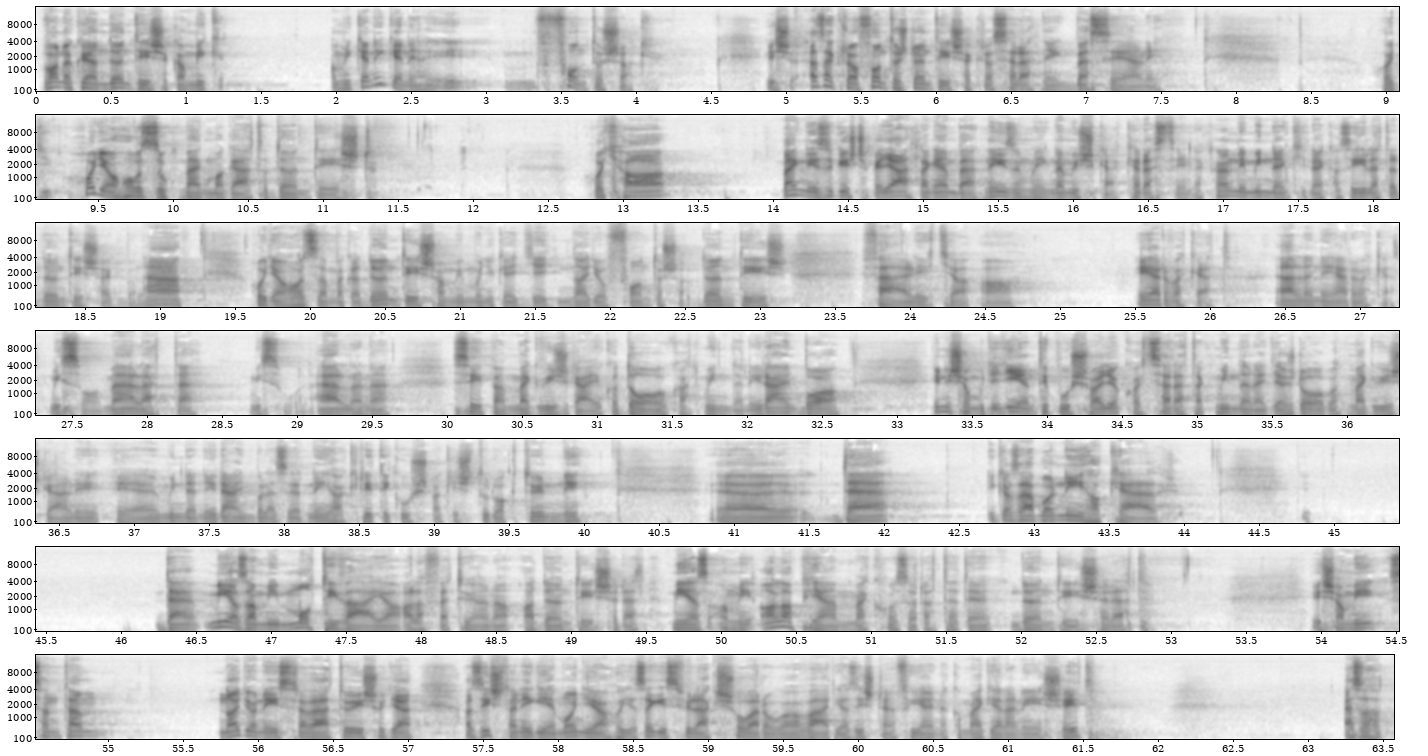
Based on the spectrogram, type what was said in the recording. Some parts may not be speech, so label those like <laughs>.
vannak olyan döntések, amik, amiken igen, fontosak. És ezekről a fontos döntésekről szeretnék beszélni hogy hogyan hozzuk meg magát a döntést. Hogyha megnézzük, és csak egy átlag embert nézünk, még nem is kell kereszténynek lenni, mindenkinek az élete döntésekből áll, hogyan hozza meg a döntés, ami mondjuk egy, egy nagyobb, fontosabb döntés, felállítja a érveket, ellenérveket, mi szól mellette, mi szól ellene, szépen megvizsgáljuk a dolgokat minden irányból, én is amúgy egy ilyen típus vagyok, hogy szeretek minden egyes dolgot megvizsgálni eh, minden irányból, ezért néha kritikusnak is tudok tűnni, eh, de igazából néha kell. De mi az, ami motiválja alapvetően a, döntésedet? Mi az, ami alapján meghozod a te döntésedet? És ami szerintem nagyon észrevehető, és ugye az Isten igény mondja, hogy az egész világ sovaróval várja az Isten fiainak a megjelenését, ez a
